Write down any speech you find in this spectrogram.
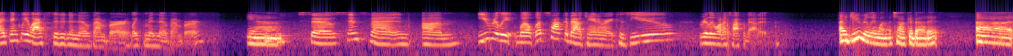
I think we last did it in November, like mid-November. Yeah. So since then, um, you really well. Let's talk about January because you really want to talk about it. I do really want to talk about it. Uh,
